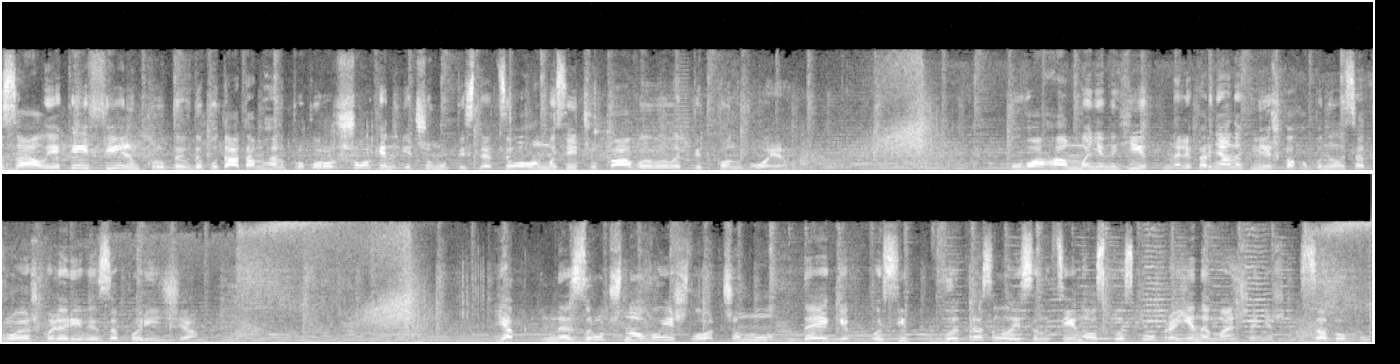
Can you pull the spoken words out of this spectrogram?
кінозал. Який фільм крутив депутатам генпрокурор Шокін і чому після цього Мосійчука вивели під конвоєм? Увага, менінгіт. На лікарняних ліжках опинилися троє школярів із Запоріжжя. Як незручно вийшло, чому деяких осіб викреслили із санкційного списку України менше ніж за добу?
